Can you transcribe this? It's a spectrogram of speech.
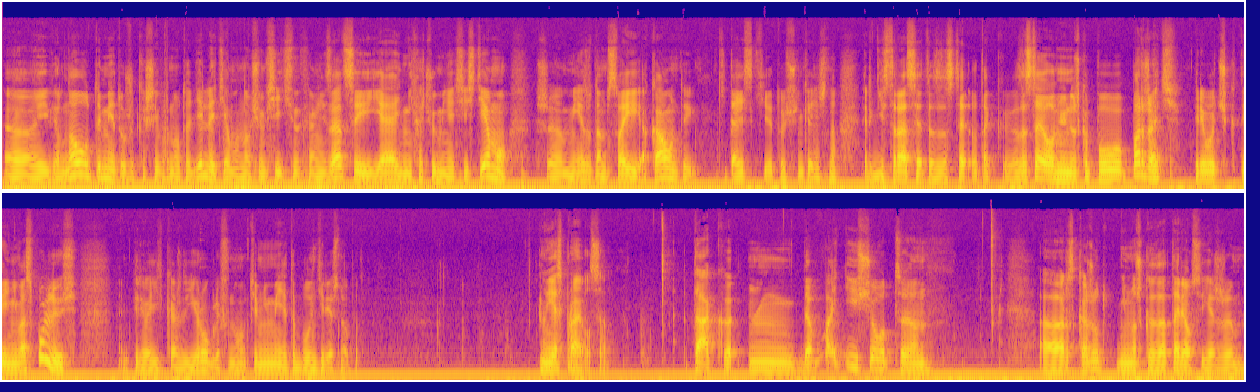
И Evernote, это уже, конечно, Evernote отдельная тема, но, в общем, все эти синхронизации, я не хочу менять систему, что мне там свои аккаунты, китайские, это очень, конечно, регистрация это заставило, так, заставило меня немножко поржать. Переводчик-то я не воспользуюсь, переводить каждый иероглиф, но, тем не менее, это был интересный опыт. Но я справился. Так, давайте еще вот э, э, расскажу, тут немножко затарился, я же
